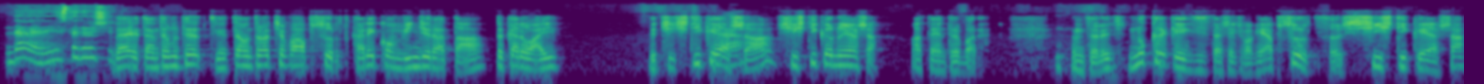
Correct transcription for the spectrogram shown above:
da, este greșit. Da, te-am întrebat, te-am întrebat ceva absurd. Care e convingerea ta pe care o ai? Deci știi că da. e așa și știi că nu e așa. Asta e întrebarea. Înțelegi? Nu cred că există așa ceva, că e absurd să și știi că e așa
